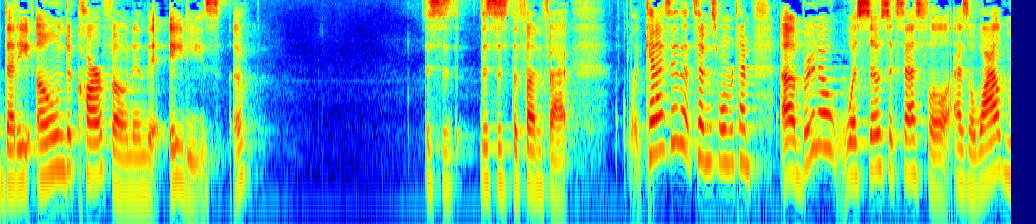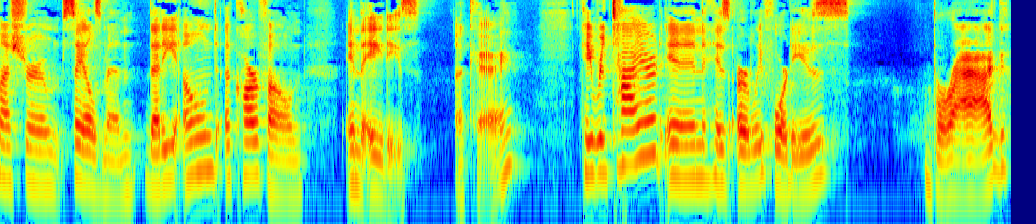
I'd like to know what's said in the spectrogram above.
that he owned a car phone in the 80s. Oh. This is this is the fun fact. Can I say that sentence one more time? Uh, Bruno was so successful as a wild mushroom salesman that he owned a car phone in the 80s. Okay. He retired in his early 40s brag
